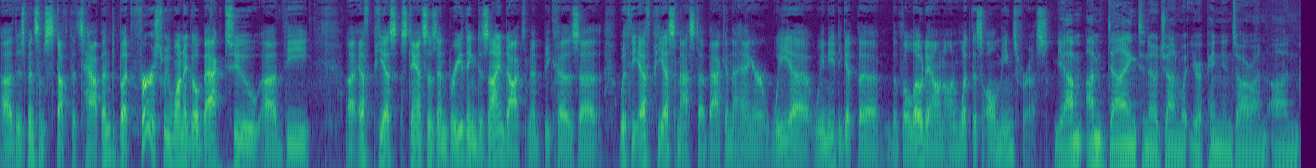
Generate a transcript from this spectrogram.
uh, there's been some stuff that's happened. But first, we want to go back to uh, the uh, FPS stances and breathing design document because uh, with the FPS master back in the hangar, we uh, we need to get the, the, the lowdown on what this all means for us. Yeah, I'm I'm dying to know, John, what your opinions are on on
